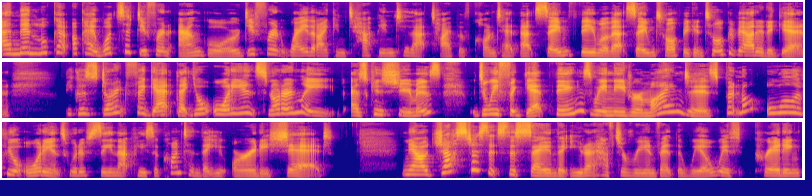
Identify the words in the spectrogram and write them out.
And then look at, okay, what's a different angle or a different way that I can tap into that type of content, that same theme or that same topic, and talk about it again? Because don't forget that your audience, not only as consumers, do we forget things, we need reminders, but not all of your audience would have seen that piece of content that you already shared. Now, just as it's the same that you don't have to reinvent the wheel with creating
